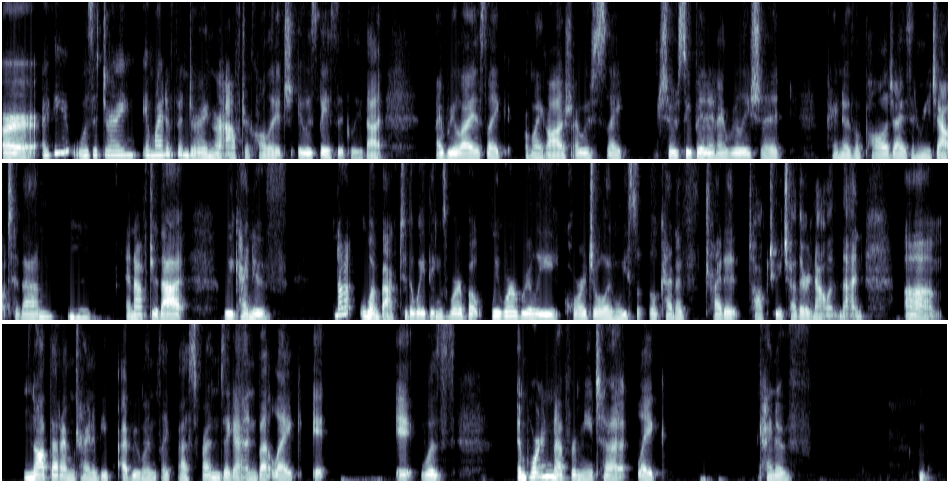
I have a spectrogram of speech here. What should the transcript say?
or I think was it during? It might have been during or after college. It was basically that I realized, like, oh my gosh, I was like so stupid, and I really should kind of apologize and reach out to them. Mm-hmm. And after that, we kind of not went back to the way things were, but we were really cordial and we still kind of try to talk to each other now and then. Um, not that I'm trying to be everyone's like best friends again, but like it it was important enough for me to like kind of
